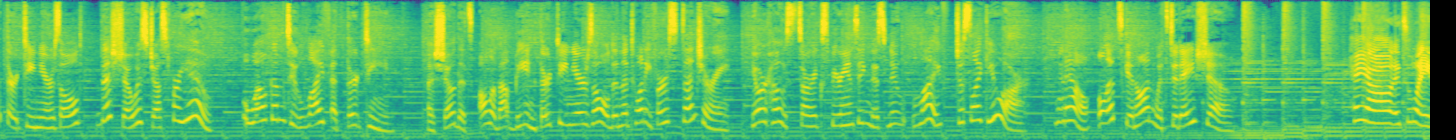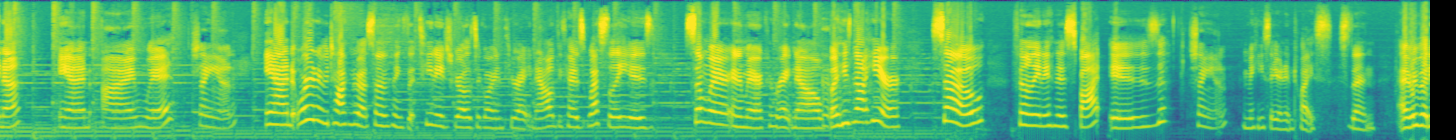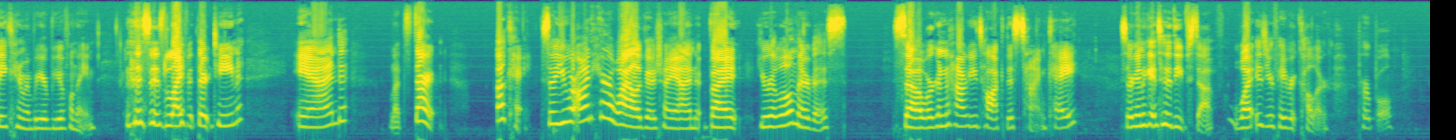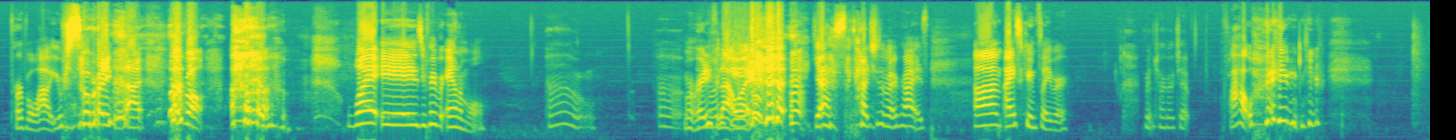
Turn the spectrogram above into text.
you're 13 years old, this show is just for you. Welcome to Life at 13, a show that's all about being 13 years old in the 21st century. Your hosts are experiencing this new life just like you are. Now, let's get on with today's show. Hey y'all, it's Elena, and I'm with Cheyenne. And we're going to be talking about some of the things that teenage girls are going through right now because Wesley is somewhere in America right now, uh, but he's not here. So, filling in his spot is Cheyenne. I'm making you say your name twice so then everybody can remember your beautiful name. this is Life at 13, and let's start. Okay, so you were on here a while ago, Cheyenne, but you were a little nervous. So, we're going to have you talk this time, okay? So, we're going to get into the deep stuff. What is your favorite color? Purple. Purple. Wow, you were so ready for that. Purple. what is your favorite animal? Oh. Uh, weren't ready for that one. yes, I got you my prize. Um, ice cream flavor. Mint chocolate chip. Wow.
